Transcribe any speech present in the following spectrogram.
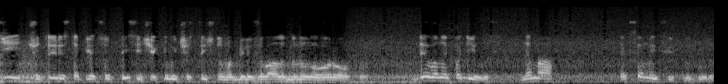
ті 400-500 тисяч, які ви частично мобілізували минулого року? Де вони поділися? Нема. Так само і цих не буде.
